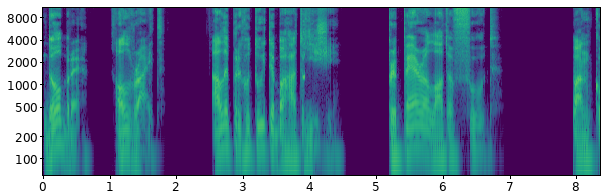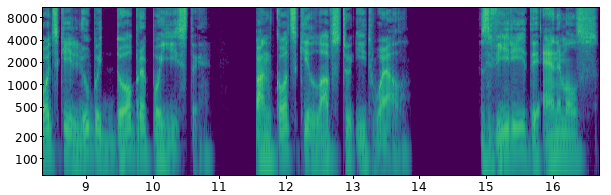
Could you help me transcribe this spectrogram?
Добре, all right, але приготуйте багато їжі. Prepare a lot of food. Пан Коцький любить добре поїсти. Пан Коцький loves to eat well. Звірі, the animals,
